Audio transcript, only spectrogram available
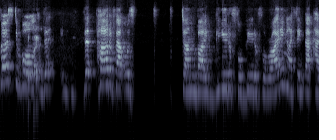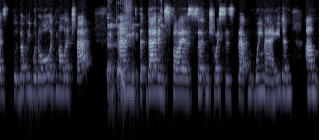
first of all, that that part of that was done by beautiful, beautiful writing. I think that has that we would all acknowledge that, and foundation that that inspires certain choices that we made. And um,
